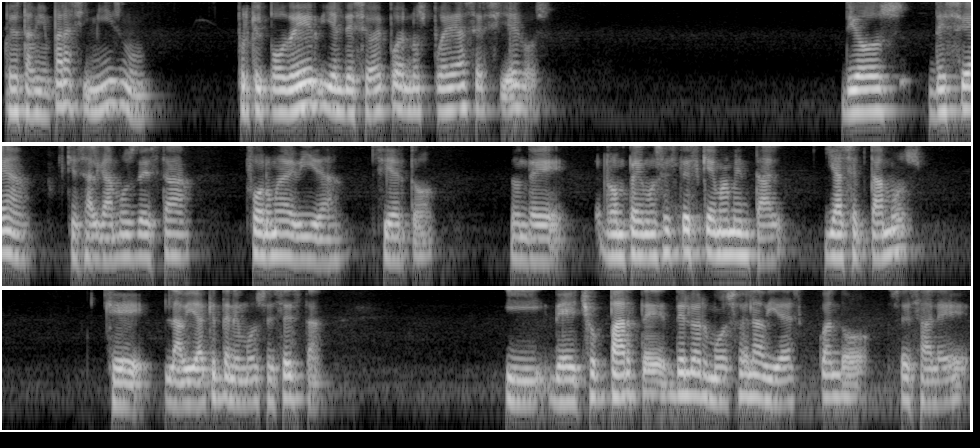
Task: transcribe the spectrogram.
pero también para sí mismo. Porque el poder y el deseo de poder nos puede hacer ciegos. Dios desea que salgamos de esta forma de vida, ¿cierto? Donde rompemos este esquema mental y aceptamos que la vida que tenemos es esta. Y de hecho parte de lo hermoso de la vida es cuando se sale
